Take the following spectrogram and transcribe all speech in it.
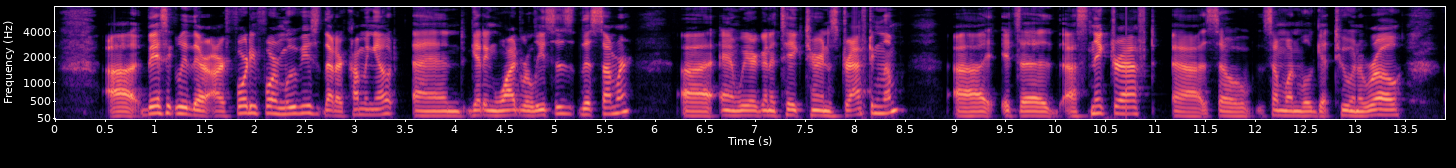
Uh, basically, there are 44 movies that are coming out and getting wide releases this summer, uh, and we are going to take turns drafting them. Uh, it's a, a, snake draft, uh, so someone will get two in a row.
